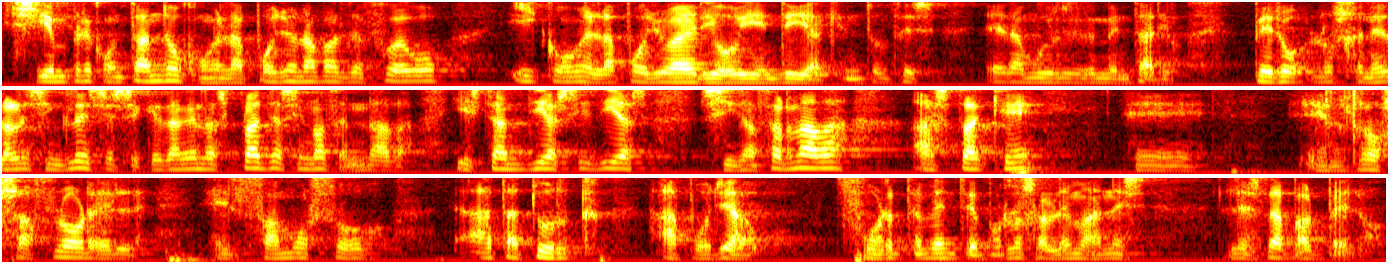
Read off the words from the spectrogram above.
siempre contando con el apoyo naval de fuego y con el apoyo aéreo hoy en día, que entonces era muy rudimentario. Pero los generales ingleses se quedan en las playas y no hacen nada, y están días y días sin hacer nada hasta que eh, el Rosa Flor, el, el famoso Ataturk, apoyado fuertemente por los alemanes, les da pal pelo.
